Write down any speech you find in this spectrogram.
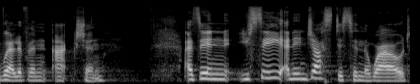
relevant action. As in, you see an injustice in the world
